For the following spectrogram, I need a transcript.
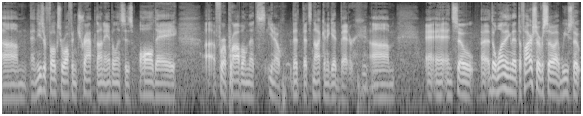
um, and these are folks who are often trapped on ambulances all day uh, for a problem that's you know that that's not going to get better. Um, and, and so uh, the one thing that the fire service so we used to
